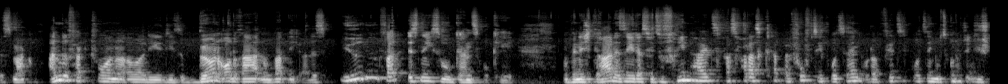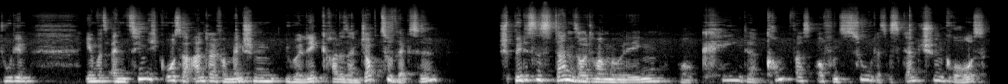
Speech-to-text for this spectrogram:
es mag auch andere Faktoren, aber die, diese Burnout-Raten und was nicht alles, irgendwas ist nicht so ganz okay. Und wenn ich gerade sehe, dass die Zufriedenheit, was war das knapp bei 50 Prozent oder 40 Prozent, gibt es unterschiedliche Studien, jedenfalls ein ziemlich großer Anteil von Menschen überlegt, gerade seinen Job zu wechseln. Spätestens dann sollte man überlegen, okay, da kommt was auf uns zu, das ist ganz schön groß.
